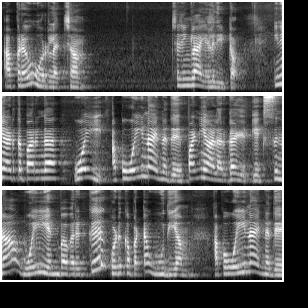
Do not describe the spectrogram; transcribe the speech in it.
அப்புறவு ஒரு லட்சம். சரிங்களா? எழுதிட்டோம். இனி அடுத்த பாருங்க. ஒய் அப்போ ஒய்னா என்னது? பணியாளர்கள். எக்ஸ்னா ஒய் என்பவருக்கு கொடுக்கப்பட்ட ஊதியம். அப்போ ஒய்னா என்னது?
